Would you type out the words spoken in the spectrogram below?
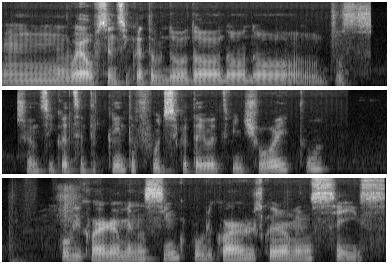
Um Well 150 do, do, do, do, dos 150, 130, Food 58, 28. Public Order menos 5, Public Order Squarer menos 6.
